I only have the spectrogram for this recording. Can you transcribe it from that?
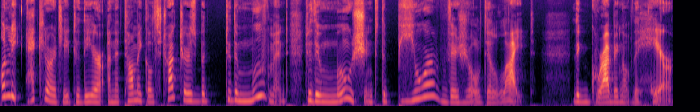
only accurately to their anatomical structures, but to the movement, to the emotion, to the pure visual delight. The grabbing of the hair,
